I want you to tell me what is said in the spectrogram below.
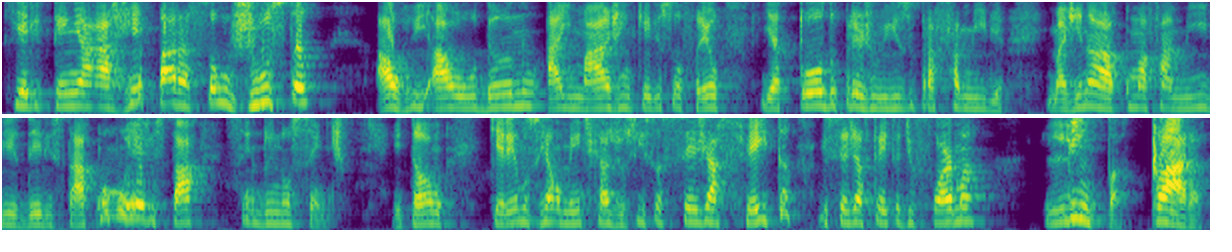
que ele tenha a reparação justa ao, ao dano à imagem que ele sofreu e a todo o prejuízo para a família. Imagina como a família dele está, como ele está sendo inocente. Então, queremos realmente que a justiça seja feita e seja feita de forma limpa, clara.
